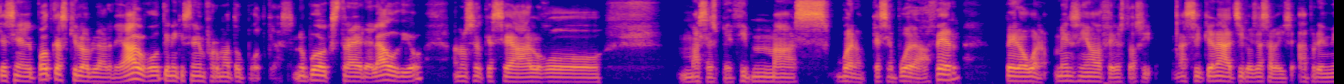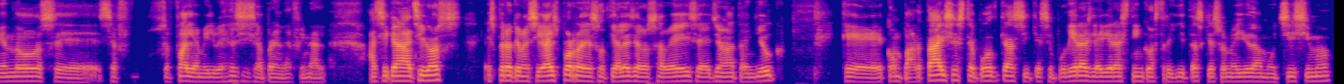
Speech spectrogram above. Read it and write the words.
que si en el podcast quiero hablar de algo, tiene que ser en formato podcast. No puedo extraer el audio, a no ser que sea algo más específico, más, bueno, que se pueda hacer, pero bueno, me he enseñado a hacer esto así. Así que nada, chicos, ya sabéis, aprendiendo se, falla mil veces y se aprende al final. Así que nada, chicos, espero que me sigáis por redes sociales, ya lo sabéis, eh, Jonathan Yuk que compartáis este podcast y que si pudierais le dierais cinco estrellitas, que eso me ayuda muchísimo.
